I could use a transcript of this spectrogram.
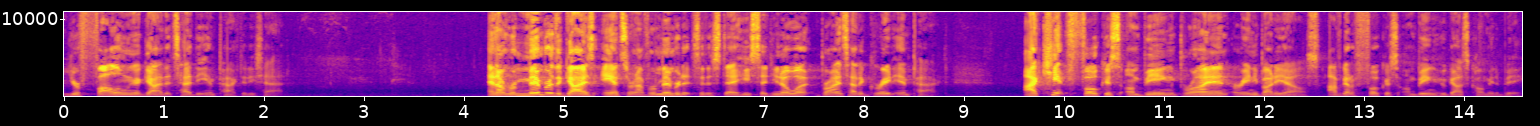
you're following a guy that's had the impact that he's had? And I remember the guy's answer, and I've remembered it to this day. He said, You know what? Brian's had a great impact. I can't focus on being Brian or anybody else. I've got to focus on being who God's called me to be.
